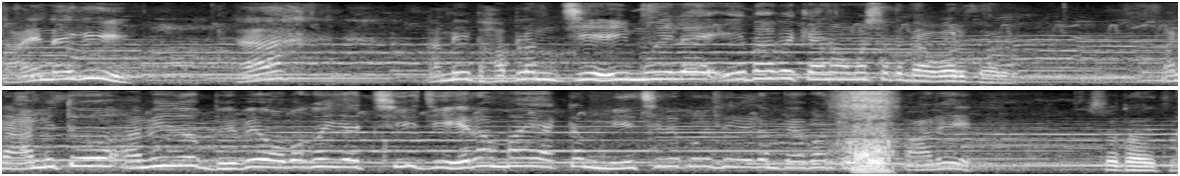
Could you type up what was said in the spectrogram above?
তাই নাকি? হ্যাঁ? আমি ভাবলাম যে এই মহিলা এভাবে কেন আমার সাথে ব্যবহার করে? মানে আমি তো আমি তো ভেবে অবাক হয়ে যাচ্ছি যে এরা মায় একটা মেয়ে ছেলে করে দিন এরকম ব্যবহার করতে পারে। সেটাই তো।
